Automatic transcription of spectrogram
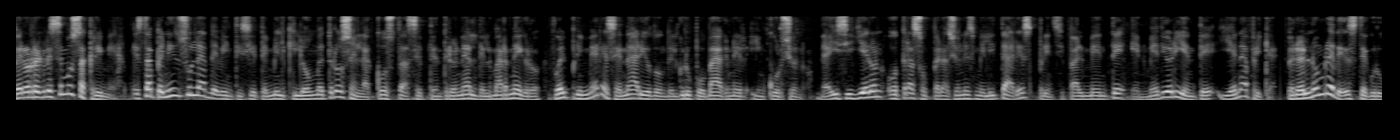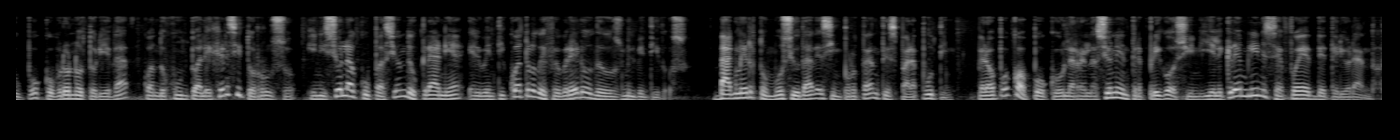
Pero regresemos a Crimea. Esta península de 27.000 kilómetros en la costa septentrional del Mar Negro fue el primer escenario donde el grupo Wagner incursionó. De ahí siguieron otras operaciones militares, principalmente en Medio Oriente y en África. Pero el nombre de este grupo cobró notoriedad cuando junto al ejército ruso inició la ocupación de Ucrania el 24 de febrero de 2022. Wagner tomó ciudades importantes para Putin, pero poco a poco la relación entre Prigozhin y el Kremlin se fue deteriorando.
